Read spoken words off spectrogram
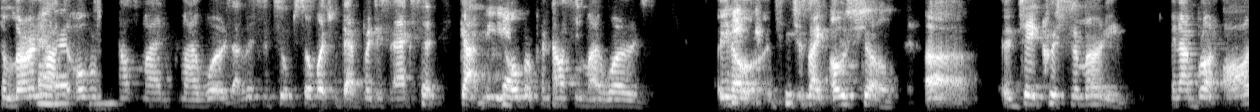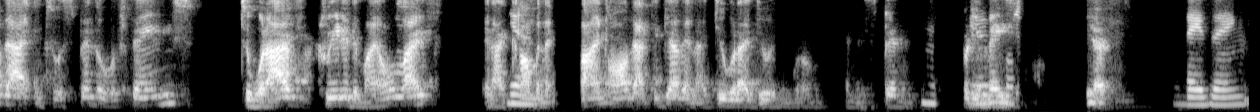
to learn how to uh-huh. overpronounce my, my words. I listened to him so much with that British accent, got me yeah. overpronouncing my words. You know, teachers like Osho, uh, J. Krishnamurti. And I brought all that into a spindle of things to what I've created in my own life. And I yeah. combine, all that together and I do what I do in the world. And it's been mm, pretty Beautiful. amazing. Yes. Amazing.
